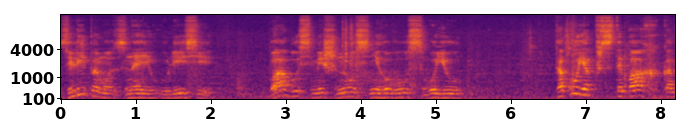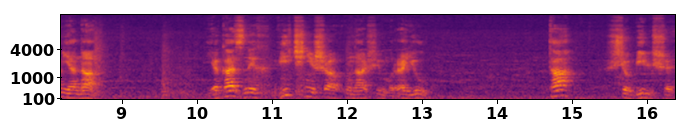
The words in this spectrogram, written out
Зліпимо з нею у лісі бабу смішну снігову свою таку, як в степах кам'яна, яка з них вічніша у нашім раю, та, що більше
